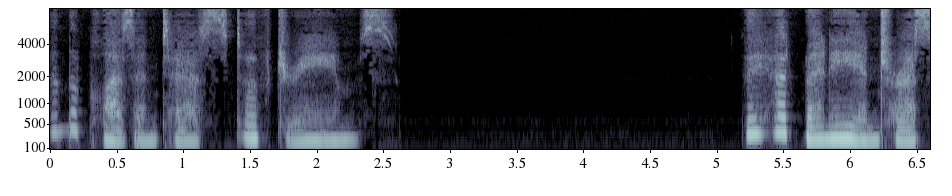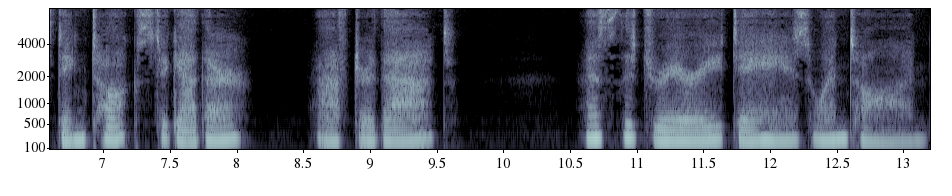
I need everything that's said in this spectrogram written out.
and the pleasantest of dreams. They had many interesting talks together after that as the dreary days went on,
